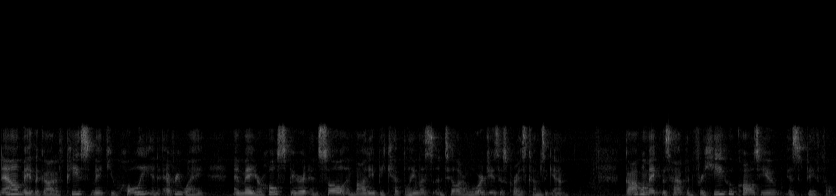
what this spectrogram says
Now may the God of peace make you holy in every way and may your whole spirit and soul and body be kept blameless until our Lord Jesus Christ comes again. God will make this happen, for he who calls you is faithful.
